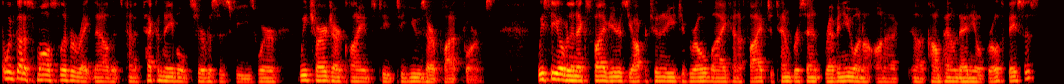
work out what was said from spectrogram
And we've got a small sliver right now that's kind of tech-enabled services fees where we charge our clients to, to use our platforms we see over the next five years the opportunity to grow by kind of five to 10% revenue on a, on a, a compound annual growth basis.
